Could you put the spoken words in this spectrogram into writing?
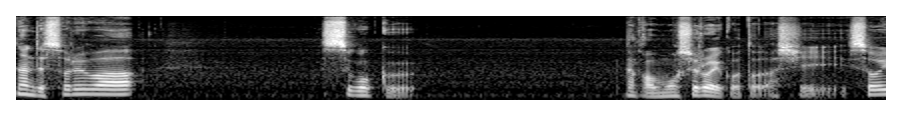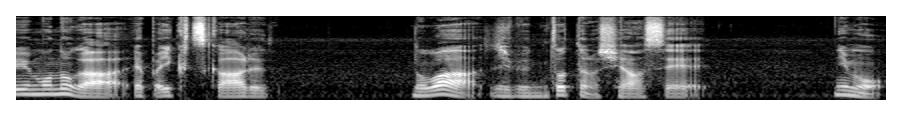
なんでそれはすごくなんか面白いことだしそういうものがやっぱいくつかあるのは自分にとっての幸せにも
